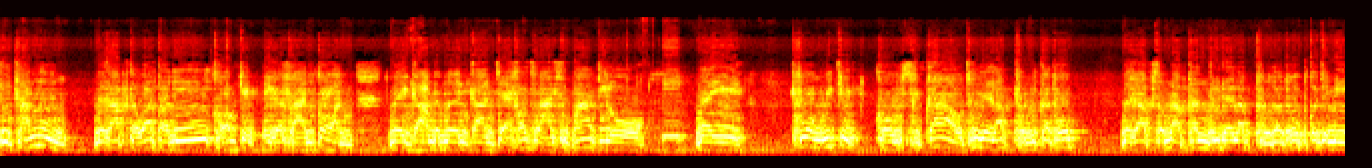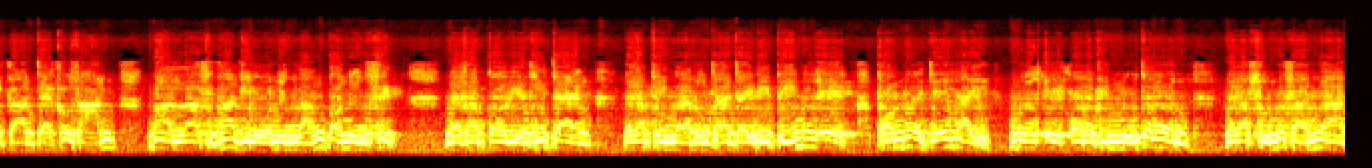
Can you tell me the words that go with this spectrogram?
อีกครั้งหนึ่งนะครับ แต่ว่าตอนนี้ขอเก็บเอกสารก่อนในการดำเนินการแจกข้าวสาร 15 กิโล ในช่วงวิกฤตโควิด 19 ที่ได้รับผลกระทบ นะครับสำหรับท่านที่ได้รับผลกระทบก็จะมีการแจกข้าวสารบ้านละ 15 กิโลหนึ่งหลังต่อหนึ่งสิทธิ์นะครับ ก็เรียนชี้แจงนะครับทีมงานลุงชาญใจดีตีเมืองเอก พร้อมด้วยเจ๊ใหญ่เมืองเอกอรพินหนูเจริญนะครับศูนย์ประสานงาน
